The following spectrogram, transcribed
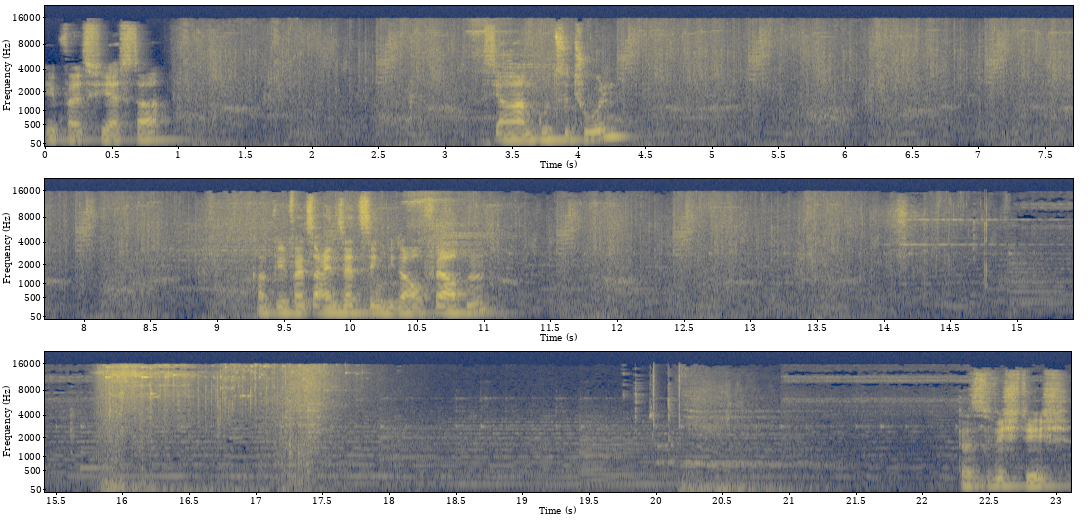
Ebenfalls Fiesta. Die anderen haben gut zu tun. Kann jedenfalls ein Setzling wieder aufwerten. Das ist wichtig.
